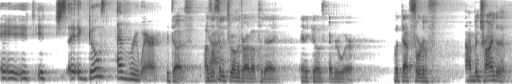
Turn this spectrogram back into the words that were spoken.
it it it, just, it goes everywhere. it does. I was Yeah. listening to it on the drive up today, and it goes everywhere. But that's sort of I've been trying to.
